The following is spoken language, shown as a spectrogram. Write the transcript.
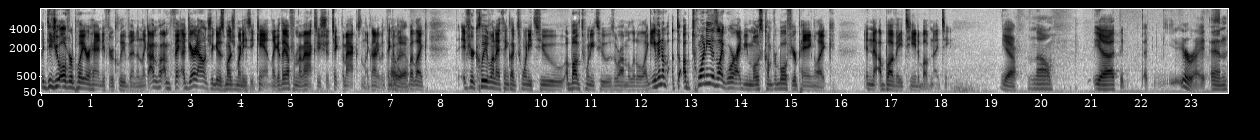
Like, did you overplay your hand if you're Cleveland? And like, I'm, I'm think uh, Jarrett Allen should get as much money as he can. Like, if they offer him a max, he should take the max and like not even think oh, about yeah. it. But like, if you're Cleveland, I think like 22, above 22 is where I'm a little like, even um, up, uh, 20 is like where I'd be most comfortable if you're paying like in the above 18, above 19. Yeah, no, Yeah, I think that- you're right. And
